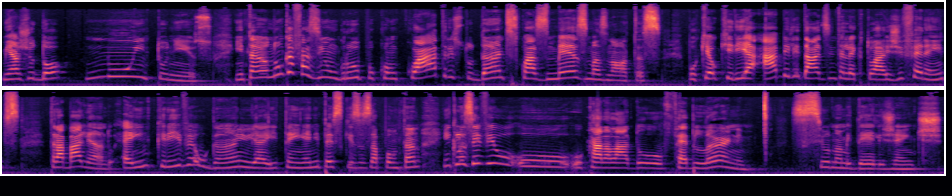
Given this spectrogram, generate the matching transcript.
me ajudou muito nisso. Então, eu nunca fazia um grupo com quatro estudantes com as mesmas notas, porque eu queria habilidades intelectuais diferentes trabalhando. É incrível o ganho, e aí tem N pesquisas apontando. Inclusive, o, o, o cara lá do Fab Learn, se o nome dele, gente.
